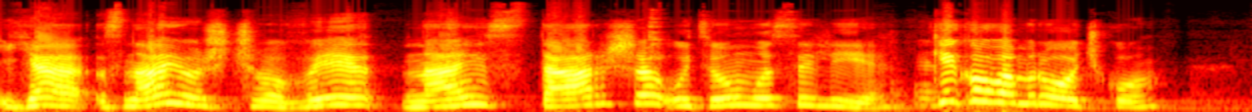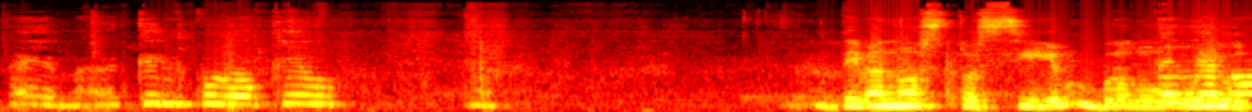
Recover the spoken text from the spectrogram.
Я знаю, що ви найстарша у цьому селі. Кіко вам рочку? Кілька років. 97 було у лютому.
